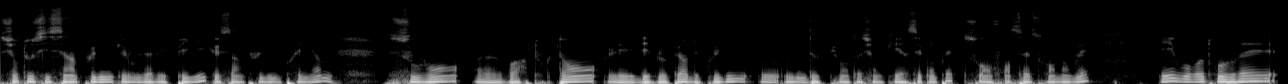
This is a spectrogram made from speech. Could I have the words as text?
surtout si c'est un plugin que vous avez payé, que c'est un plugin premium, souvent, euh, voire tout le temps, les développeurs de plugins ont une documentation qui est assez complète, soit en français, soit en anglais, et vous retrouverez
